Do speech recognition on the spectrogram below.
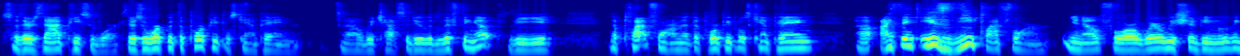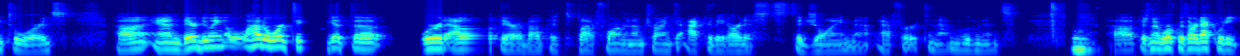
so there's that piece of work. There's a work with the Poor People's Campaign, uh, which has to do with lifting up the the platform that the Poor People's Campaign uh, I think is the platform, you know, for where we should be moving towards. Uh, and they're doing a lot of work to get the word out there about this platform. And I'm trying to activate artists to join that effort and that movement. Mm. Uh, there's my work with ArtEquity.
